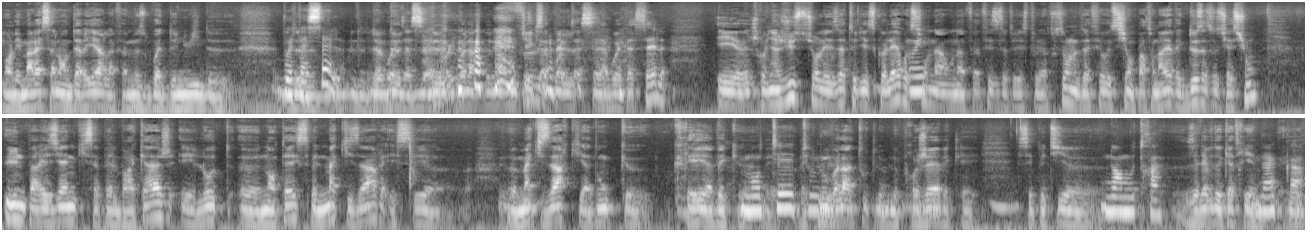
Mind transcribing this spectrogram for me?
dans les marais salants derrière la fameuse boîte de nuit de. Boîte à sel. De, la boîte à sel. Voilà, de qui s'appelle la boîte à sel. Et je reviens juste sur les ateliers scolaires aussi. On, a, on a fait ces ateliers scolaires, tout ça. On les a fait aussi en partenariat avec deux associations une parisienne qui s'appelle Braquage et l'autre euh, nantaise qui s'appelle Maquisard et c'est euh, euh, Maquisard qui a donc créé avec, Monté tout nous le... voilà tout le, projet avec les, ces petits élèves de quatrième d'accord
